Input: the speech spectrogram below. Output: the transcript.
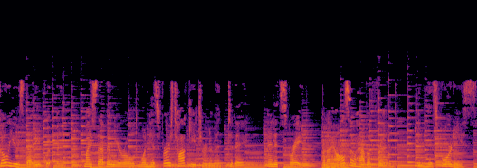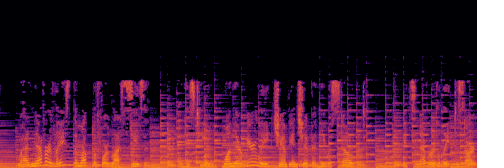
go use that equipment. My seven-year-old won his first hockey tournament today, and it's great, but I also have a friend, in his 40s, who had never laced them up before last season and his team won their beer league championship and he was stoked. It's never too late to start.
